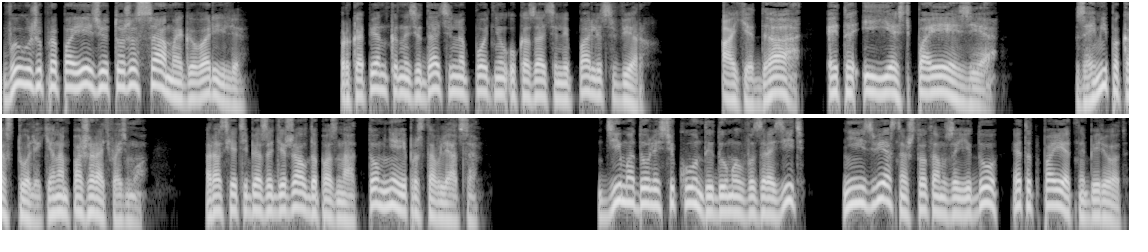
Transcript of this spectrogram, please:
Вы уже про поэзию то же самое говорили. Прокопенко назидательно поднял указательный палец вверх. А еда это и есть поэзия. Займи пока столик, я нам пожрать возьму. Раз я тебя задержал допоздна, то мне и проставляться». Дима доля секунды думал возразить, неизвестно, что там за еду этот поэт наберет,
